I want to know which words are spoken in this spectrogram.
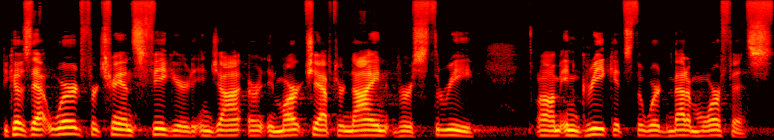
Because that word for transfigured in John or in Mark chapter 9 verse 3 um, in Greek, it's the word metamorphosis.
